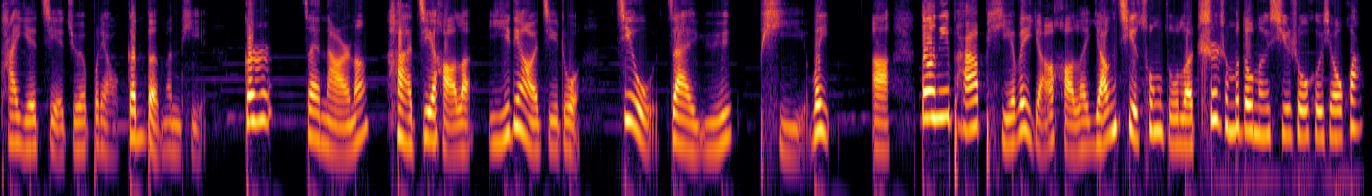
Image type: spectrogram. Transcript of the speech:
它也解决不了根本问题。根儿在哪儿呢？哈，记好了，一定要记住，就在于脾胃啊。当你把脾胃养好了，阳气充足了，吃什么都能吸收和消化，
